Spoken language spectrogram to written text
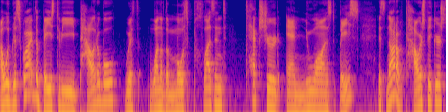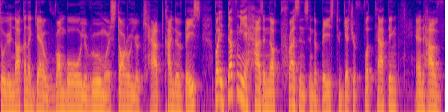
I would describe the bass to be palatable with one of the most pleasant, textured, and nuanced bass it's not a tower speaker, so you're not gonna get a rumble your room or startle your cat kind of bass, but it definitely has enough presence in the bass to get your foot tapping and have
